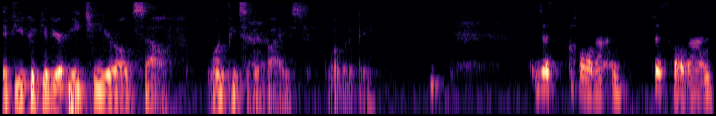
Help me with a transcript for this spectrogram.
If you could give your 18 year old self one piece of advice, what would it be? Just hold on. Just hold on.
